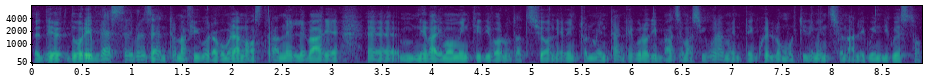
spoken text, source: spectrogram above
eh, dovrebbe essere presente una figura come la nostra varie, eh, nei vari momenti di valutazione, eventualmente anche quello di base, ma sicuramente in quello multidimensionale, quindi questo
